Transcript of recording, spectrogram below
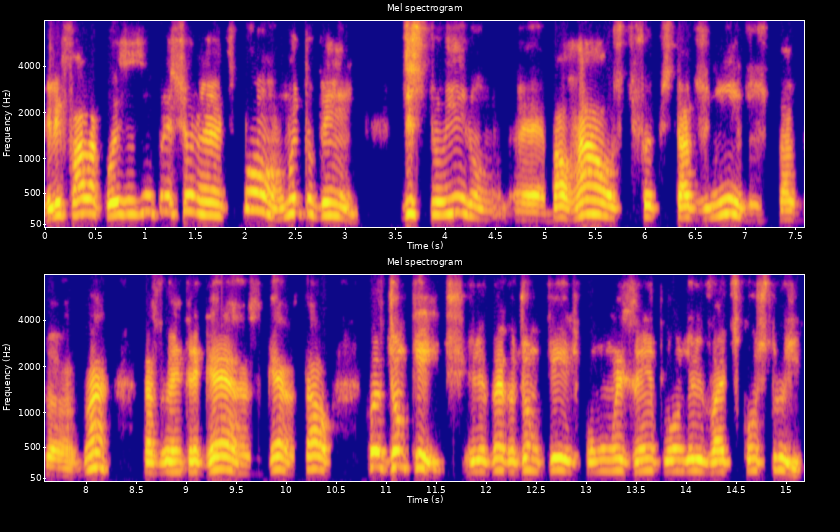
Ele fala coisas impressionantes. Bom, muito bem. Destruíram é, Bauhaus, que foi para os Estados Unidos, da, né, entre guerras, guerras tal. Coisa John Cage. Ele pega John Cage como um exemplo onde ele vai desconstruir.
